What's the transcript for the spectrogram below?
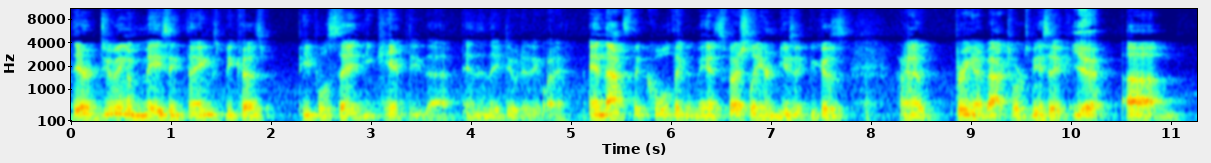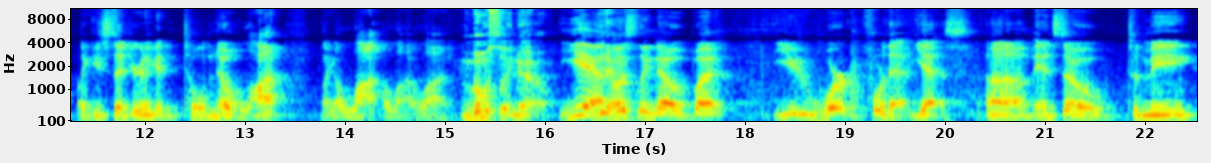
they're doing amazing things because people say you can't do that, and then they do it anyway. And that's the cool thing to me, especially here in music, because I know bringing it back towards music Yeah. um, like you said, you're gonna get told no a lot, like a lot, a lot, a lot. Mostly no. Yeah, Yeah. mostly no, but you work for that, yes. Um, and so to me,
